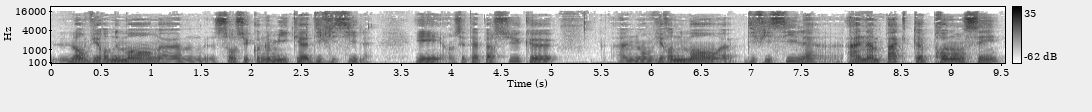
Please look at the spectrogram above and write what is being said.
l'environnement euh, socio-économique difficile. Et on s'est aperçu que un environnement difficile a un impact prononcé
